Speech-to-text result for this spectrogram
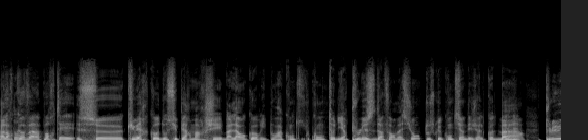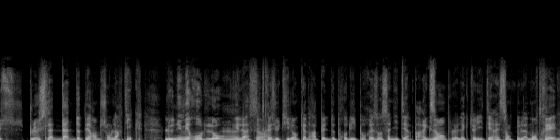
Alors que va apporter ce QR code au supermarché? Bah, Là encore, il pourra cont- contenir plus d'informations, tout ce que contient déjà le code barre, Mhm. plus, plus la date de péremption de l'article, le numéro de l'eau, Ah, et là c'est très utile en cas de rappel de produits pour raisons sanitaires par exemple, l'actualité récente nous l'a montré. Mm.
